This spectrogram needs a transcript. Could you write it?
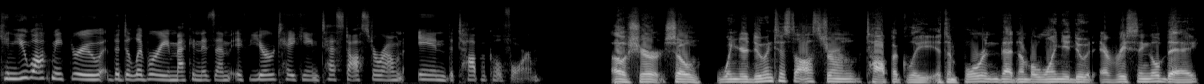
Can you walk me through the delivery mechanism if you're taking testosterone in the topical form? Oh, sure. So when you're doing testosterone topically, it's important that number one, you do it every single day.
